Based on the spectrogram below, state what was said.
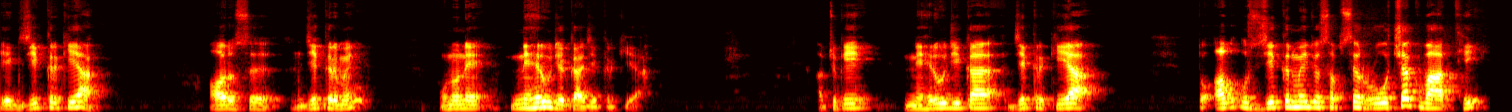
एक ज़िक्र किया और उस ज़िक्र में उन्होंने नेहरू जी का ज़िक्र किया। अब चूँकि नेहरू जी का ज़िक्र किया तो अब उस ज़िक्र में जो सबसे रोचक बात थी,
